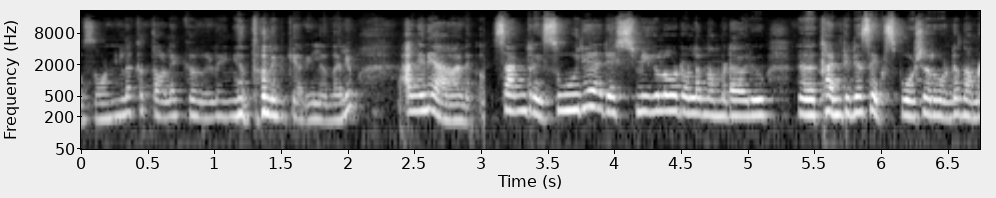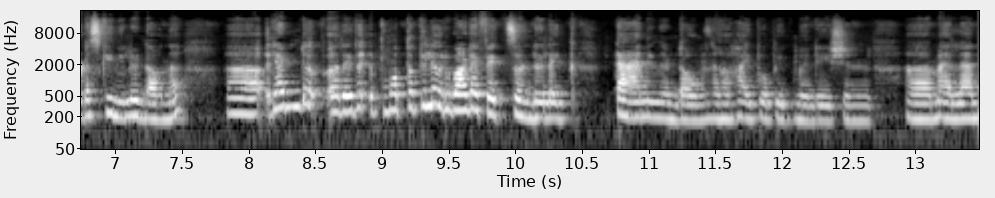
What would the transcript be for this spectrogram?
ഓസോണിലൊക്കെ തൊളയൊക്കെ വീണ് കഴിഞ്ഞാൽ എനിക്കറിയില്ല. എന്നാലും അങ്ങനെയാണ്. സൺറൈസ് സൂര്യരശ്മികളോടുള്ള നമ്മുടെ ഒരു കണ്ടിന്യൂസ് എക്സ്പോഷർ കൊണ്ട് നമ്മുടെ സ്കിന്നിൽ ഉണ്ടാവുന്ന രണ്ട് അതായത് മൊത്തത്തിൽ ഒരുപാട് എഫക്ട്സ് ഉണ്ട്. ലൈക്ക് ടാനിങ് ഉണ്ടാവും ഹൈപ്പോ പിഗ്മെന്റേഷൻ മെലാൻ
